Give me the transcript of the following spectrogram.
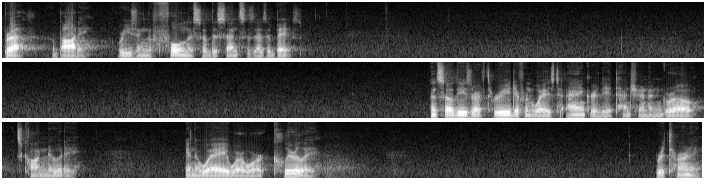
breath or body. We're using the fullness of the senses as a base. And so these are three different ways to anchor the attention and grow its continuity in a way where we're clearly returning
